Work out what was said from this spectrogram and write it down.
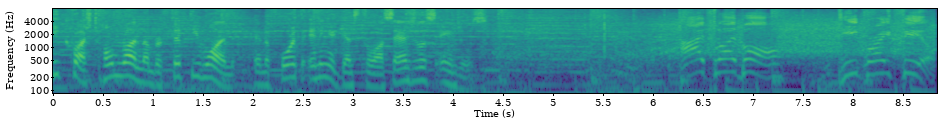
He crushed home run number 51 in the fourth inning against the Los Angeles Angels. High fly ball, deep right field.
